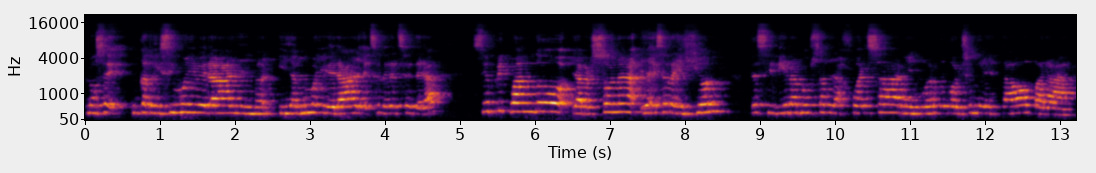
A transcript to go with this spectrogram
no sé, un catolicismo liberal y mismo liberal, etcétera, etcétera, siempre y cuando la persona, esa religión, decidieran usar la fuerza ni el poder de coalición del Estado para,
